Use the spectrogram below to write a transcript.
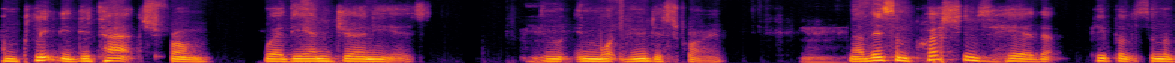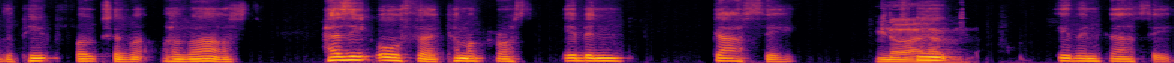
completely detached from where the end journey is in, in what you describe. Mm. Now, there's some questions here that people, some of the people, folks have, have asked. Has the author come across Ibn Qasi? No, I haven't. Ibn Qasi.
